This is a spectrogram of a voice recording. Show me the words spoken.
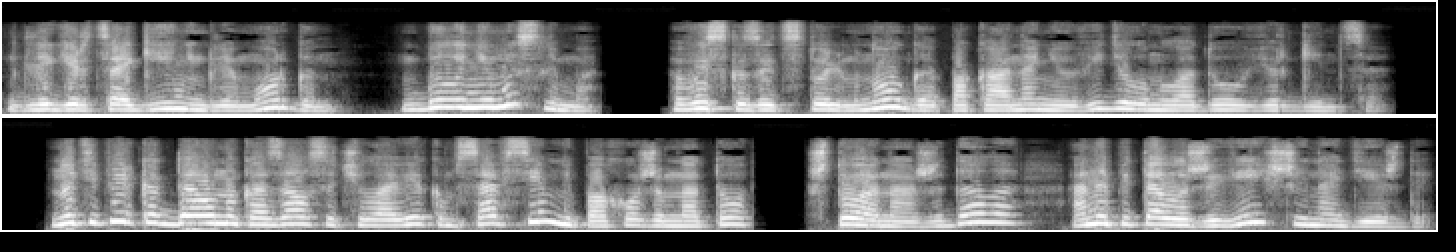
Для герцогини Глеморган было немыслимо высказать столь многое, пока она не увидела молодого вергинца. Но теперь, когда он оказался человеком, совсем не похожим на то, что она ожидала, она питала живейшие надежды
